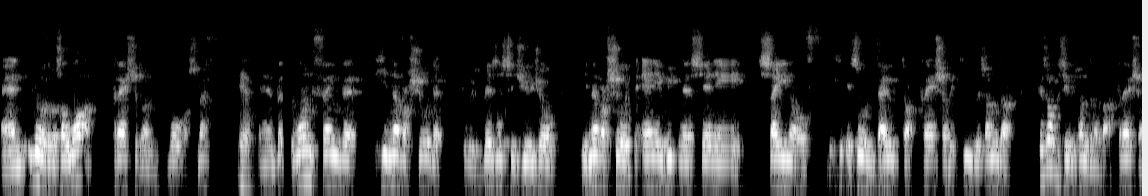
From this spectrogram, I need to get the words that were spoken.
And you know there was a lot of pressure on Walter Smith. Yeah. Um, but the one thing that he never showed it, it was business as usual. He never showed any weakness, any sign of his own doubt or pressure that he was under. Because obviously he was under a bit of pressure.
